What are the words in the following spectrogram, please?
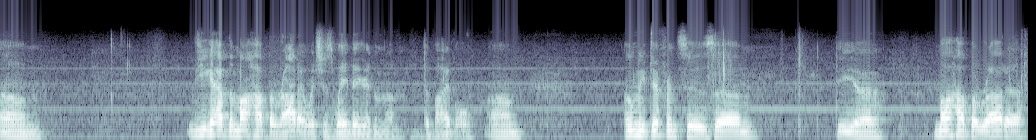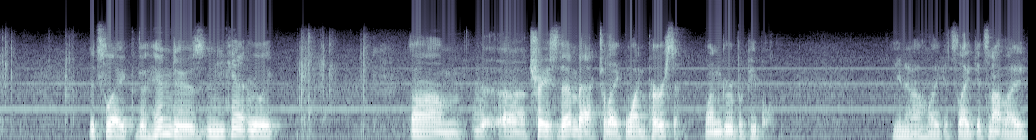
um, you have the Mahabharata, which is way bigger than the, the Bible. Um, only difference is um, the uh, Mahabharata, it's like the Hindus, and you can't really um, uh, trace them back to like one person, one group of people. You know, like it's like, it's not like,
